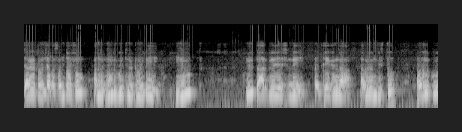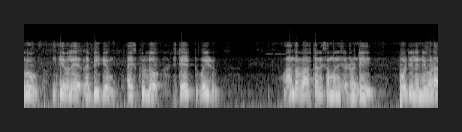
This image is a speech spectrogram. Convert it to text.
జరగటం చాలా సంతోషం. అందుకు ముందుకు వచ్చినటువంటి ఈ యూత్ యూత్ ఆర్గనైజేషన్ని ప్రత్యేకంగా అభినందిస్తూ పొదలకూరు ఇటీవలే రబ్బీ గేమ్ హై స్కూల్లో స్టేట్ వైడ్ ఆంధ్ర రాష్ట్రానికి సంబంధించినటువంటి పోటీలన్నీ కూడా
